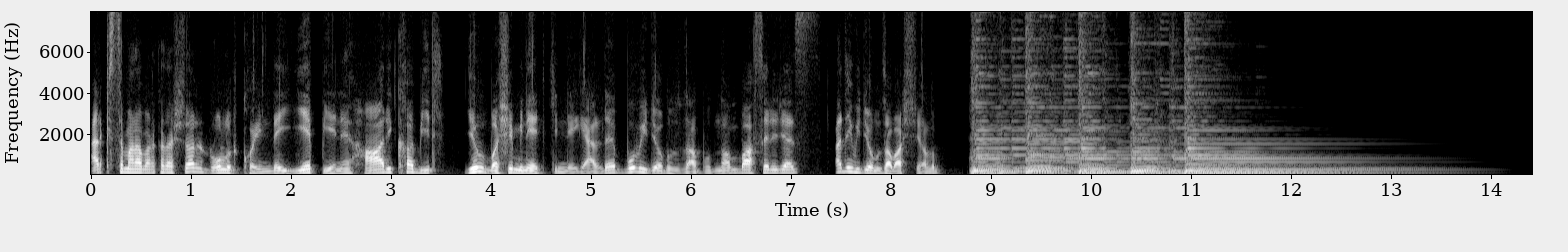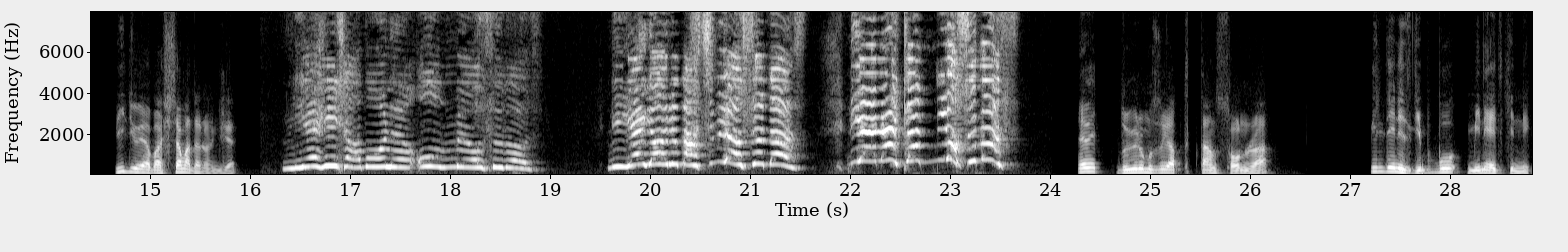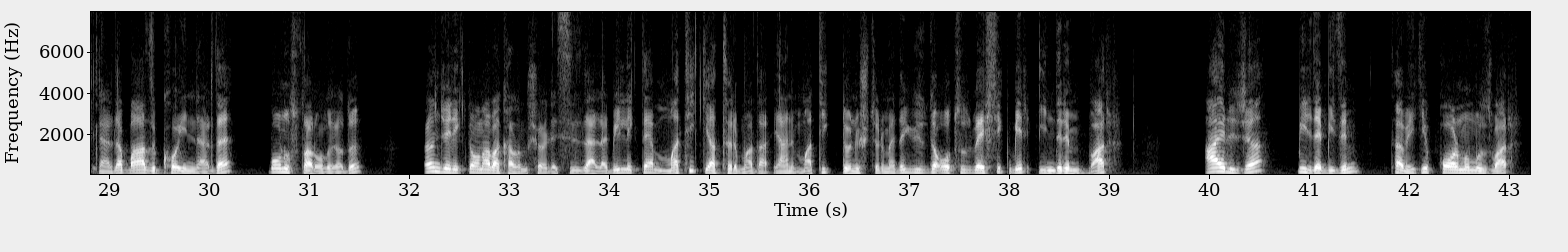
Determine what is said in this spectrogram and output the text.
Herkese merhaba arkadaşlar. Roller Coin'de yepyeni harika bir yılbaşı mini etkinliği geldi. Bu videomuzda bundan bahsedeceğiz. Hadi videomuza başlayalım. Videoya başlamadan önce Niye hiç abone olmuyorsunuz? Niye yorum açmıyorsunuz? Niye like atmıyorsunuz? evet duyurumuzu yaptıktan sonra bildiğiniz gibi bu mini etkinliklerde bazı coinlerde bonuslar oluyordu. Öncelikle ona bakalım şöyle sizlerle birlikte matik yatırmada yani matik dönüştürmede %35'lik bir indirim var. Ayrıca bir de bizim tabii ki formumuz var.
